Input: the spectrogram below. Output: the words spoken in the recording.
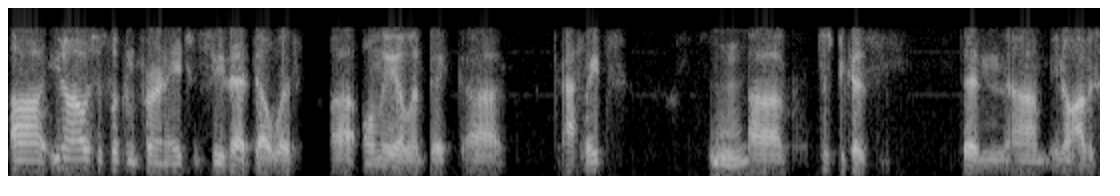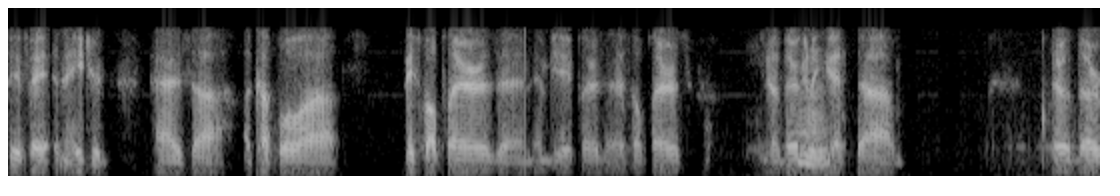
Uh, you know, I was just looking for an agency that dealt with uh, only Olympic uh, athletes. Mm-hmm. Uh, just because then, um, you know, obviously if a, an agent has uh, a couple uh, baseball players and NBA players and NFL players, you know, they're Mhm. going to get um, they're they're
